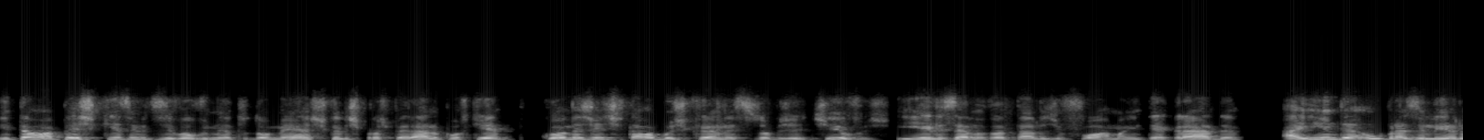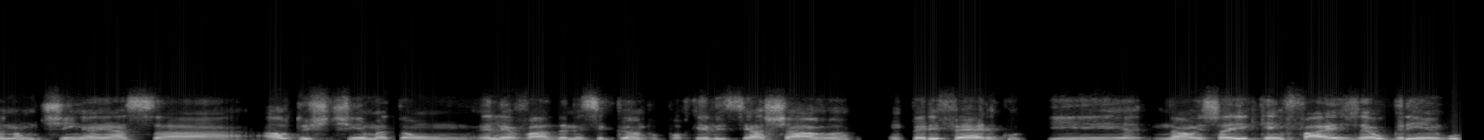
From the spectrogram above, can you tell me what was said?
Então a pesquisa e o desenvolvimento doméstico eles prosperaram porque quando a gente estava buscando esses objetivos e eles eram tratados de forma integrada, ainda o brasileiro não tinha essa autoestima tão elevada nesse campo, porque ele se achava um periférico e não, isso aí quem faz é o gringo,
